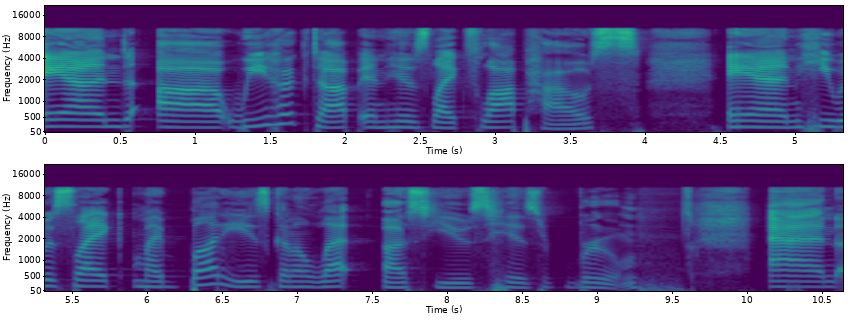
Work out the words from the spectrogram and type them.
And uh, we hooked up in his like flop house. And he was like, My buddy's gonna let us use his room. And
